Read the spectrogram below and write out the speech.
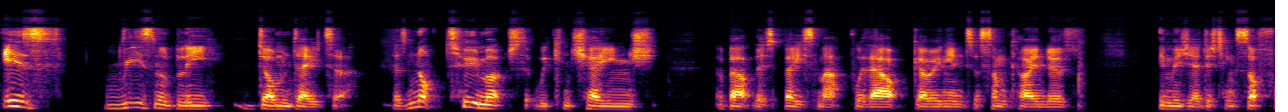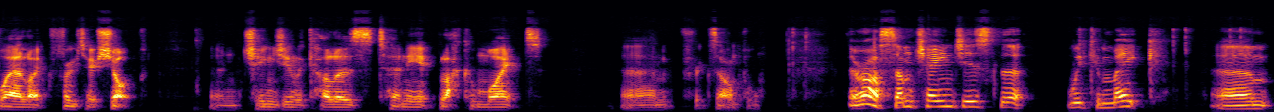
is reasonably dumb data. There's not too much that we can change about this base map without going into some kind of image editing software like Photoshop and changing the colors, turning it black and white, um, for example. There are some changes that we can make um,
